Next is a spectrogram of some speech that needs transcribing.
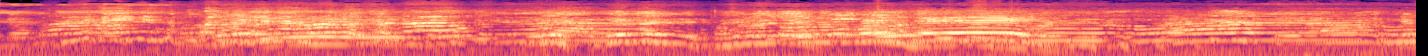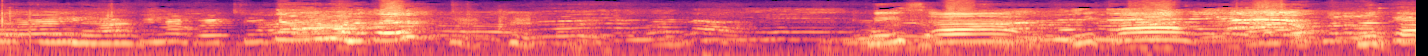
Dali ka, Aiden. Sa kubang ka na. Miss, ah, Nika. Nika.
